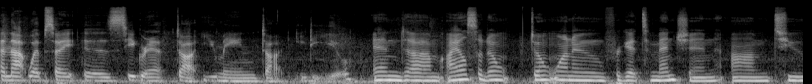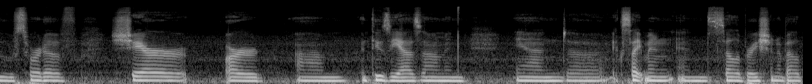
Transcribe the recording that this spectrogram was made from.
And that website is seagrant.umaine.edu. And um, I also don't don't want to forget to mention um, to sort of share our um, enthusiasm and and uh, excitement and celebration about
